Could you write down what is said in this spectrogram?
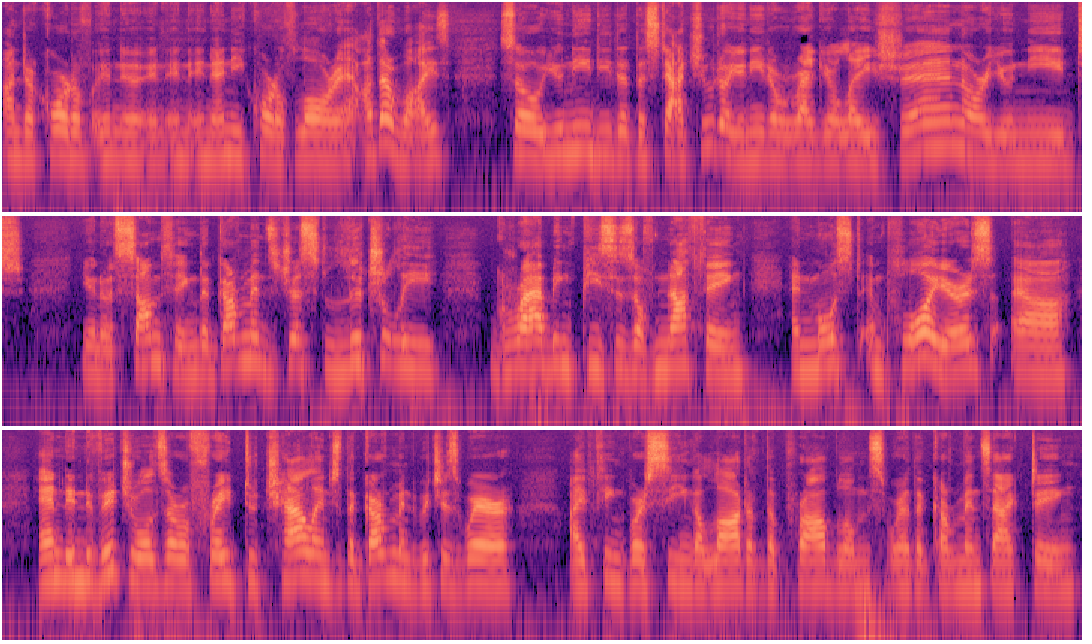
under court of in, in, in any court of law or otherwise. So you need either the statute or you need a regulation or you need you know something. The government's just literally grabbing pieces of nothing and most employers uh, and individuals are afraid to challenge the government which is where i think we're seeing a lot of the problems where the government's acting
